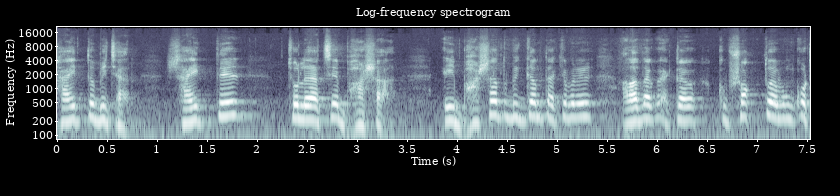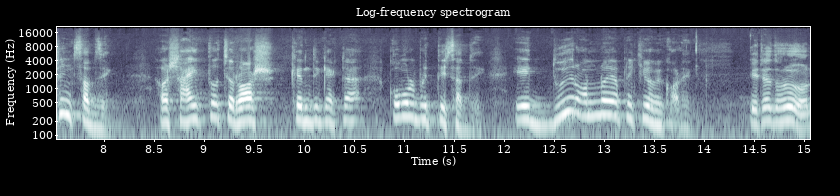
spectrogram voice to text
সাহিত্য বিচার সাহিত্যের চলে আছে ভাষা। এই ভাষা বিজ্ঞান তো একেবারে আলাদা একটা খুব শক্ত এবং কঠিন সাবজেক্ট আর সাহিত্য হচ্ছে রস কেন্দ্রিক একটা কোমল বৃত্তির সাবজেক্ট এই দুইয়ের অন্যয় আপনি কীভাবে করেন? এটা ধরুন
